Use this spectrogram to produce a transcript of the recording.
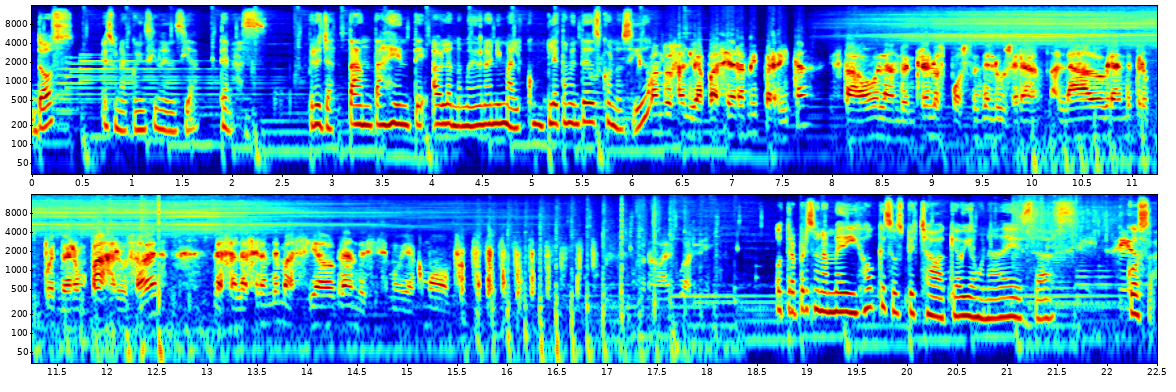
Dos, es una coincidencia tenaz pero ya tanta gente hablándome de un animal completamente desconocido. Cuando salí a pasear a mi perrita, estaba volando entre los postes de luz, era alado, grande, pero pues no era un pájaro, ¿sabes? Las alas eran demasiado grandes y se movía como... sonaba algo así. Otra persona me dijo que sospechaba que había una de esas cosas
